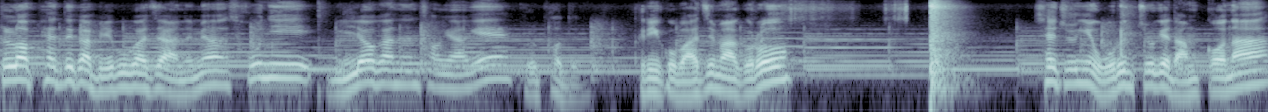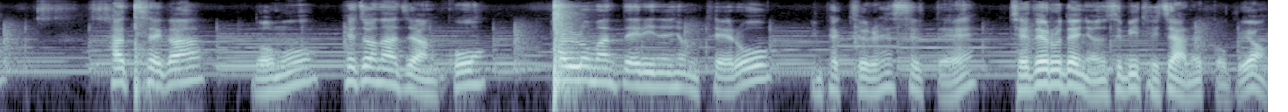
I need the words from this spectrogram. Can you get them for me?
클럽 헤드가 밀고 가지 않으면 손이 밀려가는 성향의 골퍼들. 그리고 마지막으로 체중이 오른쪽에 남거나 하체가 너무 회전하지 않고 팔로만 때리는 형태로 임팩트를 했을 때 제대로 된 연습이 되지 않을 거고요.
